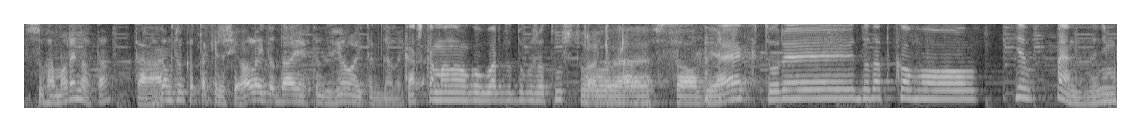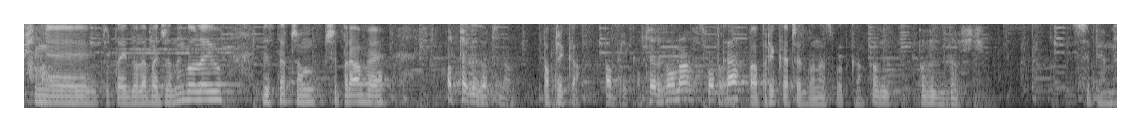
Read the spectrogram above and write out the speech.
Sucha marynata? Tak. Znam tylko takie, że się olej dodaje, wtedy zioła i tak dalej. Kaczka ma na ogół bardzo dużo tłuszczu Tak, e, w sobie, który dodatkowo jest zbędny. Nie musimy tutaj dolewać żadnego oleju, wystarczą przyprawy, Od czego zaczynamy? papryka. Papryka. Czerwona, słodka? Papryka, czerwona słodka. Powiedz, powiedz dość. Sypiemy.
